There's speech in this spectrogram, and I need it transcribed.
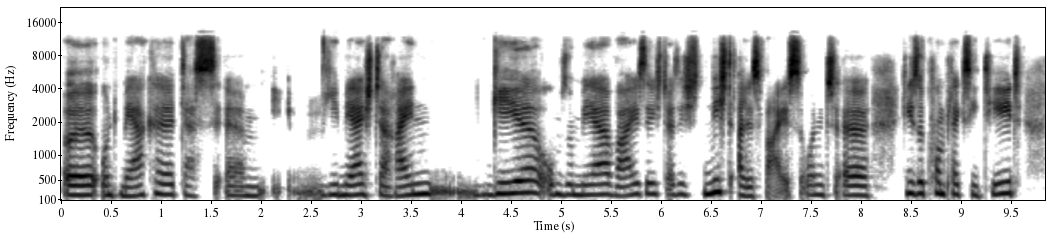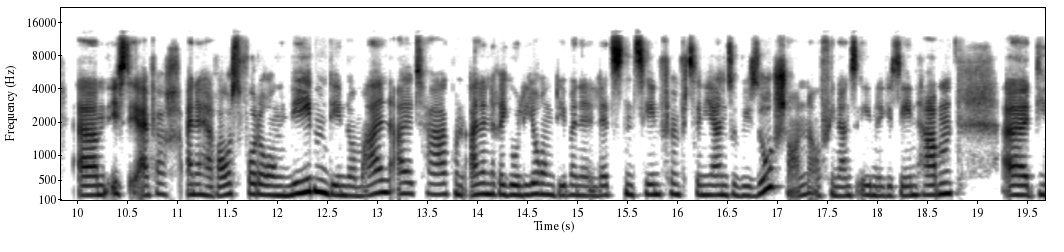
äh, und merke, dass ähm, je mehr ich da reingehe, gehe, umso mehr weiß ich, dass ich nicht alles weiß. Und äh, diese Komplexität ähm, ist einfach eine Herausforderung neben dem normalen Alltag und allen Regulierungen, die wir in den letzten 10, 15 Jahren sowieso schon auf Finanzebene gesehen haben, äh, die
